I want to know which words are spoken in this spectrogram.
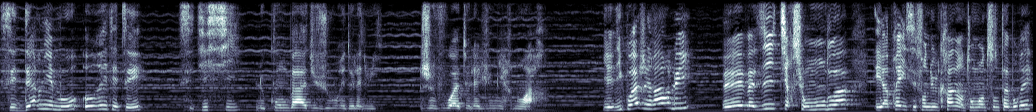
Ses derniers mots auraient été C'est ici le combat du jour et de la nuit. Je vois de la lumière noire. Il a dit quoi, Gérard, lui? Eh, vas-y, tire sur mon doigt Et après, il s'est fendu le crâne en tombant de son tabouret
